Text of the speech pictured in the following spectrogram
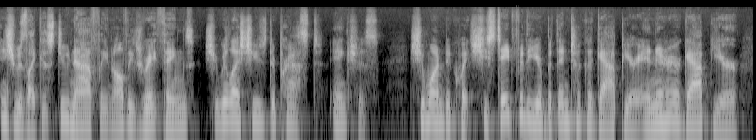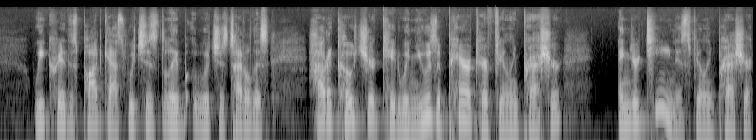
and she was like a student athlete and all these great things, she realized she was depressed, anxious. She wanted to quit. She stayed for the year, but then took a gap year. And in her gap year, we created this podcast, which is which is titled "This: How to Coach Your Kid When You, as a Parent, are feeling pressure, and your teen is feeling pressure."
